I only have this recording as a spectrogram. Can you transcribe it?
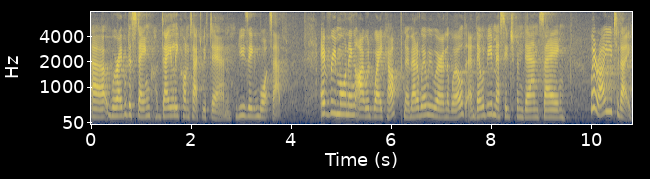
uh, were able to stay in daily contact with Dan using WhatsApp. Every morning I would wake up, no matter where we were in the world, and there would be a message from Dan saying, Where are you today?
